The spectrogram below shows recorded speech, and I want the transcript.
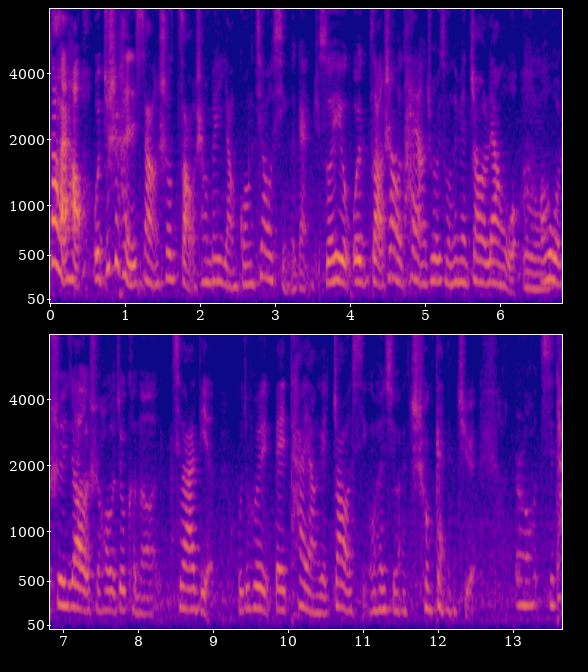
倒还好，我就是很享受早上被阳光叫醒的感觉，所以我早上的太阳就会从那边照亮我，然后嗯，我睡觉的时候就可能七八点，我就会被太阳给照醒，我很喜欢这种感觉。然后其他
